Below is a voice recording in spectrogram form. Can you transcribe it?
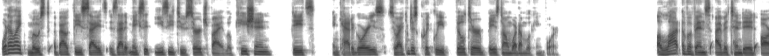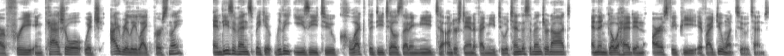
What I like most about these sites is that it makes it easy to search by location, dates, and categories, so I can just quickly filter based on what I'm looking for. A lot of events I've attended are free and casual, which I really like personally. And these events make it really easy to collect the details that I need to understand if I need to attend this event or not, and then go ahead and RSVP if I do want to attend.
